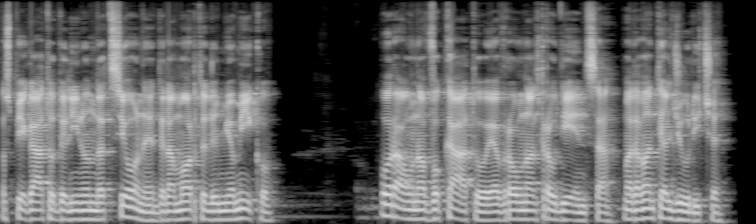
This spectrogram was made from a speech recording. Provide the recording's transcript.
ho spiegato dell'inondazione, della morte del mio amico. Ora ho un avvocato e avrò un'altra udienza, ma davanti al giudice.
